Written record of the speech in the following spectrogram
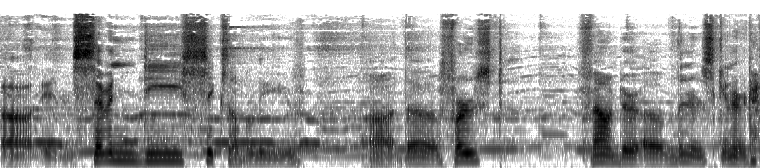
uh, in 76, I believe, uh, the first founder of Lynyrd Skynyrd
